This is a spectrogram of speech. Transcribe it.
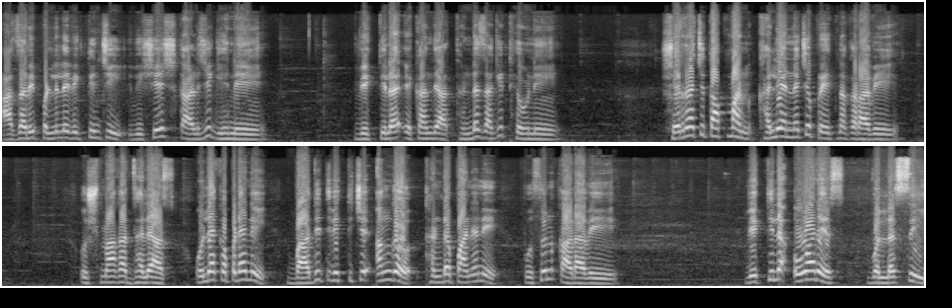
आजारी पडलेल्या व्यक्तींची विशेष काळजी घेणे व्यक्तीला एखाद्या थंड जागी ठेवणे शरीराचे तापमान खाली आणण्याचे प्रयत्न करावे. उष्माघात झाल्यास ओल्या कपड्याने बाधित व्यक्तीचे अंग थंड पाण्याने पुसून काढावे. व्यक्तीला ओ आर एस व लस्सी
